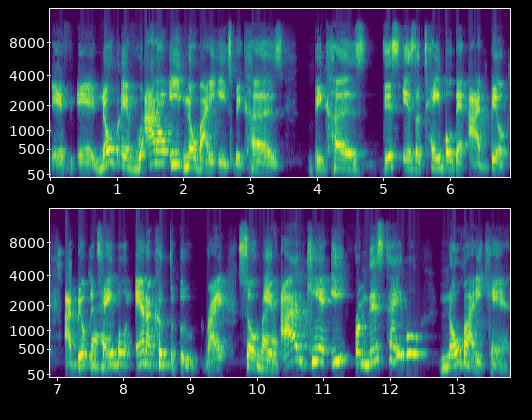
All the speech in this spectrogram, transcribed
if, if no if I don't eat, nobody eats because because this is a table that I built. I built the right. table and I cooked the food, right? So right. if I can't eat from this table, nobody can.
